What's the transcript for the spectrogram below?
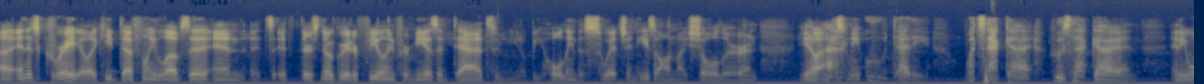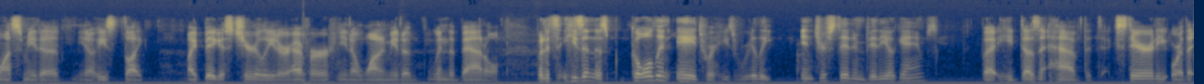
uh, and it's great. Like he definitely loves it, and it's it. There's no greater feeling for me as a dad to you holding the Switch and he's on my shoulder and you know asking me, "Ooh, Daddy, what's that guy? Who's that guy?" And and he wants me to, you know, he's like my biggest cheerleader ever. You know, wanting me to win the battle. But it's he's in this golden age where he's really interested in video games, but he doesn't have the dexterity or the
